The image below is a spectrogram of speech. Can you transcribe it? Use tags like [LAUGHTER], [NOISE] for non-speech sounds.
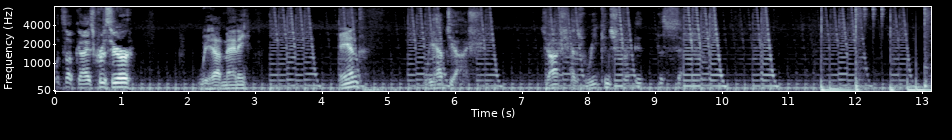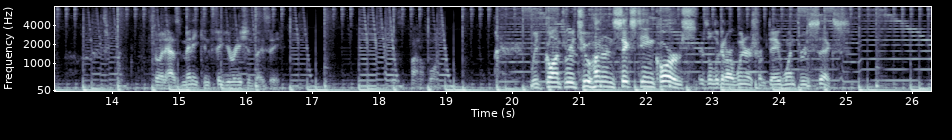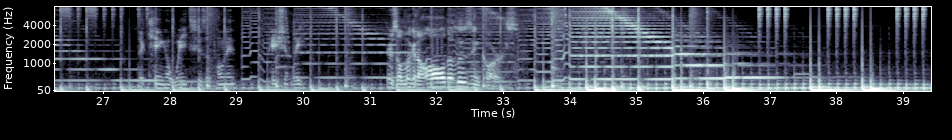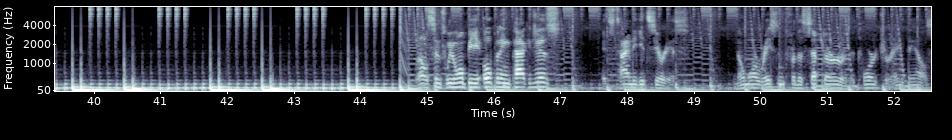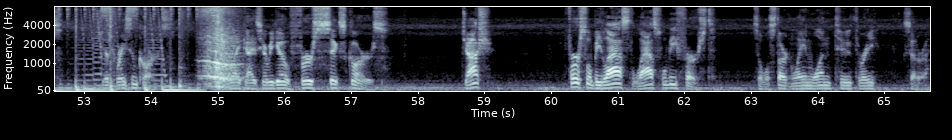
What's up guys, Chris here. We have Manny and we have Josh. Josh has reconstructed the set. So it has many configurations I see. Final form. We've gone through 216 cars. Here's a look at our winners from day one through six. The king awaits his opponent patiently. Here's a look at all the losing cars. Well, since we won't be opening packages, it's time to get serious. No more racing for the scepter or the torch or anything else. Just racing cars. All right, guys, here we go. First six cars. Josh, first will be last, last will be first. So we'll start in lane one, two, three, etc.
